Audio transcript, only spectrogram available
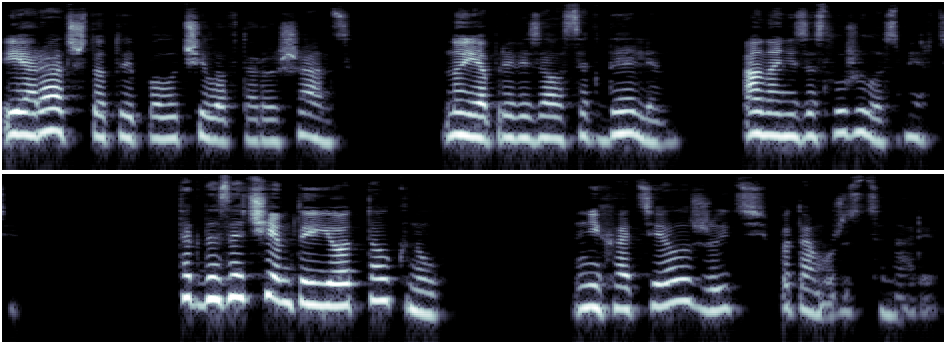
Я рад, что ты получила второй шанс, но я привязался к Деллин. Она не заслужила смерти». «Тогда зачем ты ее оттолкнул?» Не хотел жить по тому же сценарию.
